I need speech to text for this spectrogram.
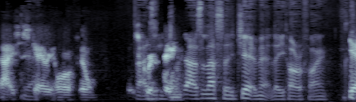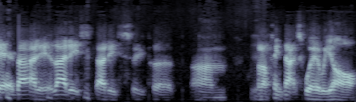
That is a yeah. scary horror film. It's that's, gripping. That's, that's legitimately horrifying. yeah, that is that is that is superb. Um, yeah. And I think that's where we are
